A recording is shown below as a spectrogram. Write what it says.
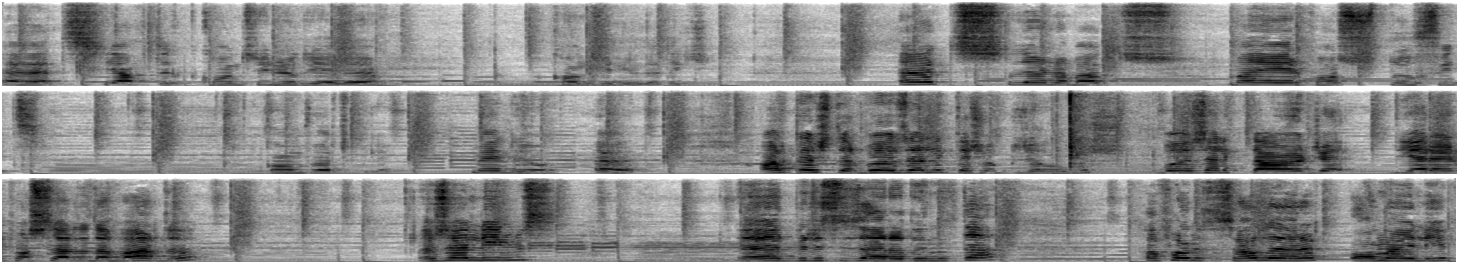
Evet yaptık. Continue diyelim. Continue dedik. Evet learn about my AirPods do fit comfortably. Menu. Evet. Arkadaşlar bu özellik de çok güzel olmuş. Bu özellik daha önce diğer AirPods'larda da vardı. Özelliğimiz eğer biri sizi aradığınızda kafanızı sallayarak onaylayıp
